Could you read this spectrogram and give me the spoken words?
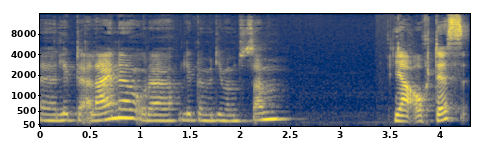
Äh, lebt er alleine oder lebt er mit jemandem zusammen? Ja, auch das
